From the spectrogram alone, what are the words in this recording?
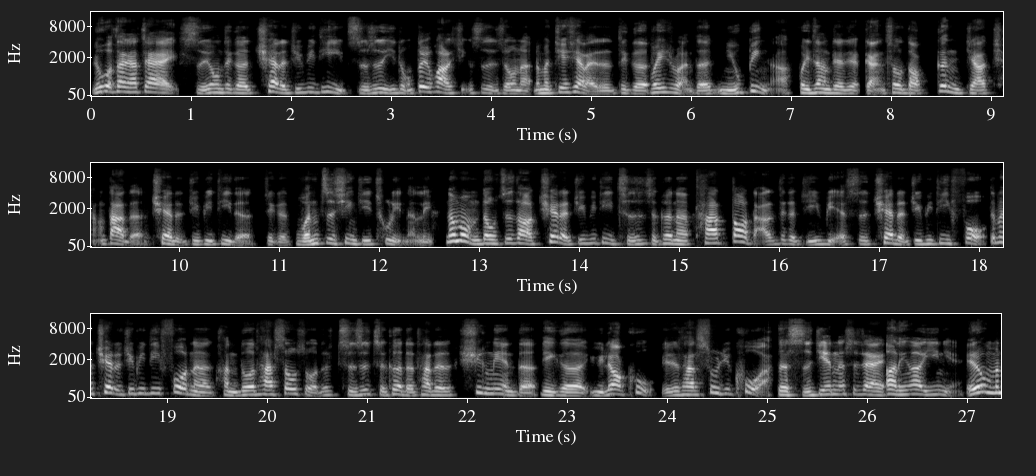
如果大家在使用这个 Chat GPT 只是一种对话的形式的时候呢，那么接下来的这个微软的牛病啊，会让大家感受到更加强大的 Chat GPT 的这个文字信息处理能力。那么我们都知道，Chat GPT 此时此刻呢，它到达的这个级别是 Chat GPT Four。那么 Chat GPT Four 呢，很多它搜索的此时此刻的它的训练的那个语料库，也就是它的数据库啊的时间呢，是在二零二一年。也是我们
